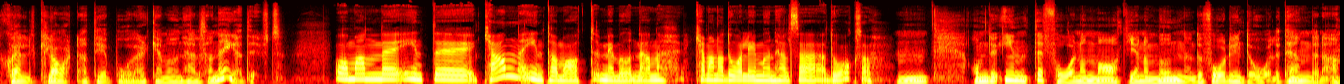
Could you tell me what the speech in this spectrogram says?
självklart att det påverkar munhälsan negativt. Om man eh, inte kan inta mat med munnen, kan man ha dålig munhälsa då också? Mm. Om du inte får någon mat genom munnen, då får du inte hål i tänderna.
